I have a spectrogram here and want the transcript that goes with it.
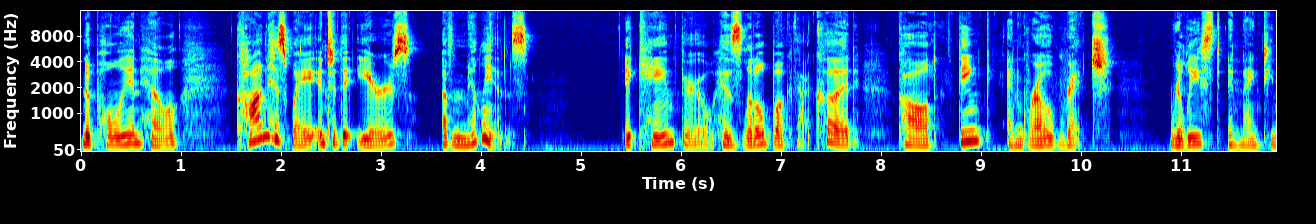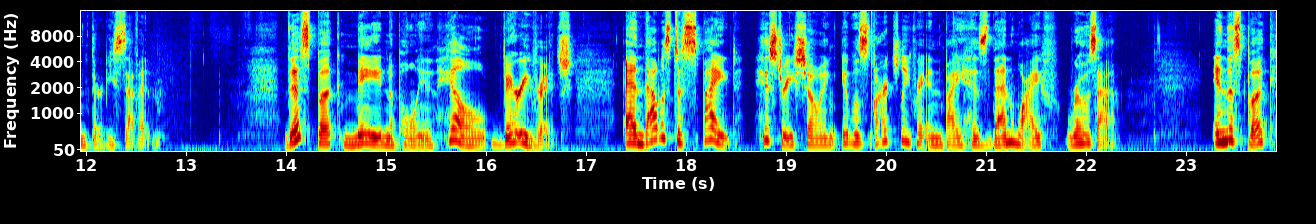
Napoleon Hill con his way into the ears of millions? It came through his little book that could, called Think and Grow Rich, released in 1937. This book made Napoleon Hill very rich, and that was despite history showing it was largely written by his then wife, Rosa. In this book,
